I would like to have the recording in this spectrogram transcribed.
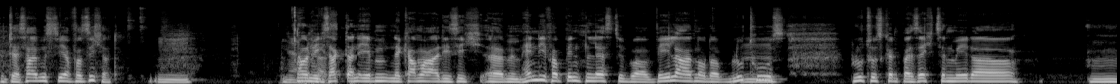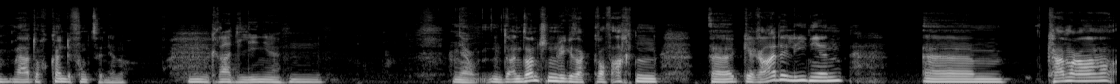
Und deshalb ist sie ja versichert. Ja, und wie krass. gesagt, dann eben eine Kamera, die sich äh, mit dem Handy verbinden lässt über WLAN oder Bluetooth. Bluetooth könnte bei 16 Meter, hm, ja doch, könnte funktionieren noch. Hm, gerade Linie. Hm. Ja, und ansonsten, wie gesagt, darauf achten, äh, gerade Linien, ähm, Kamera,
